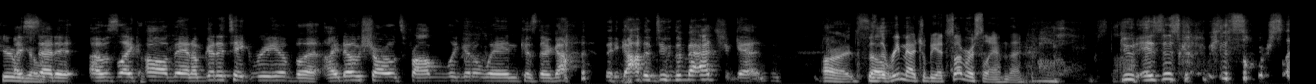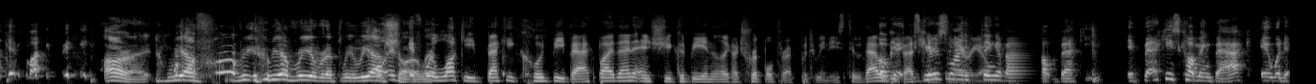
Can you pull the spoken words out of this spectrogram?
Here we I go. said it. I was like, oh man, I'm gonna take Rhea, but I know Charlotte's probably gonna win because they got they got to do the match again. All right, So so the rematch will be at SummerSlam then. Oh. Dude, is this gonna be the SummerSlam? It might be. All right, we have Rhea- we have Rhea Ripley, we have Well, if, Charlotte. if we're lucky, Becky could be back by then, and she could be in like a triple threat between these two. That would Okay, be best here's case my thing about Becky. If Becky's coming back, it would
